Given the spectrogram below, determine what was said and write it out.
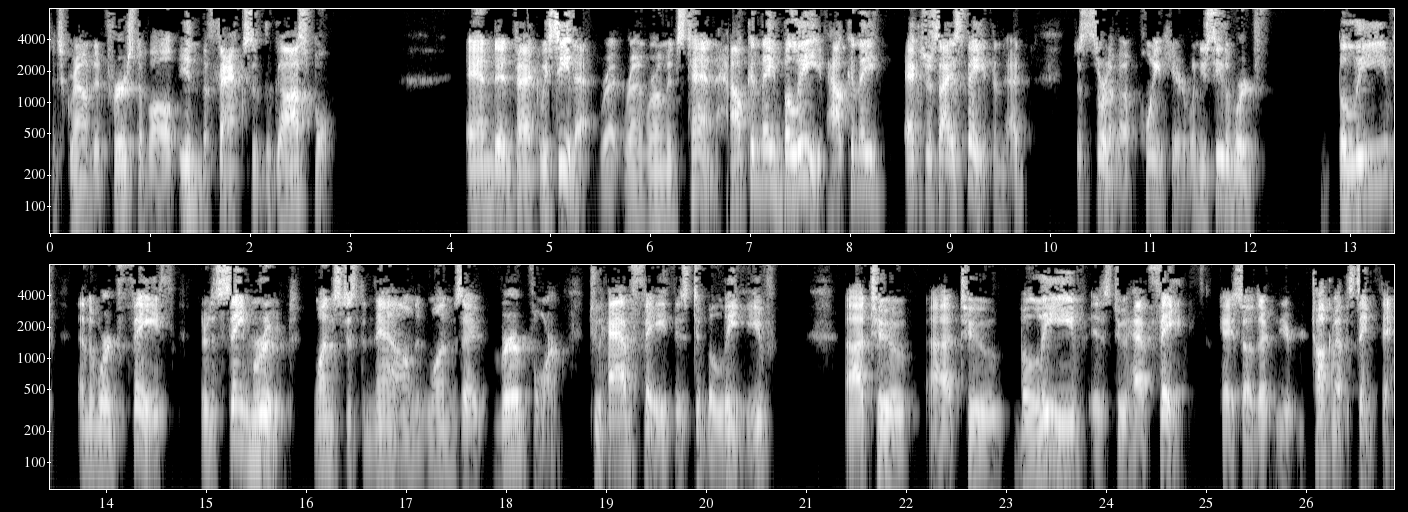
It's grounded first of all in the facts of the gospel. And in fact, we see that Romans 10. How can they believe? How can they exercise faith? And uh, just sort of a point here. When you see the word believe and the word faith, they're the same root. One's just a noun and one's a verb form. To have faith is to believe. Uh, to uh, to believe is to have faith. Okay, so you're talking about the same thing.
